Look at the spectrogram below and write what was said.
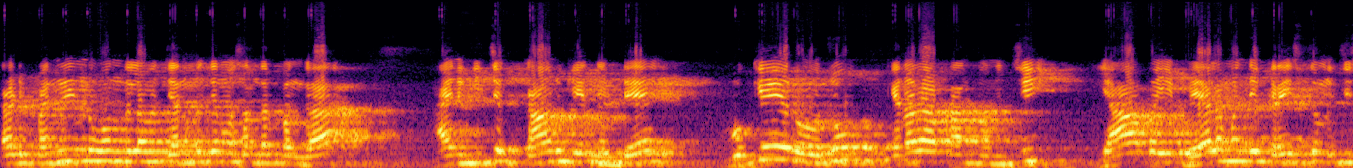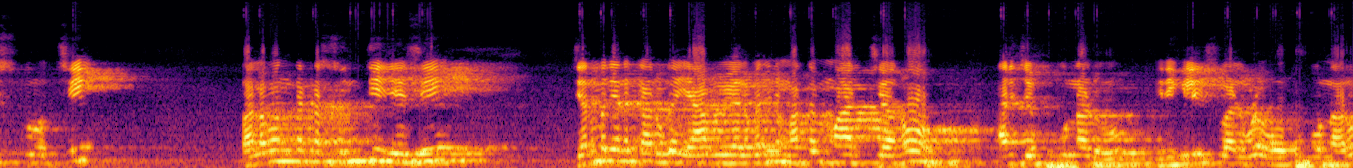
కాబట్టి పన్నెండు వందల జన్మదినం సందర్భంగా ఆయనకి ఇచ్చే కానుక ఏంటంటే ఒకే రోజు కెనడా ప్రాంతం నుంచి యాభై వేల మంది క్రైస్తవులు తీసుకుని వచ్చి బలవంతంగా శుద్ధి చేసి జన్మదిన కారుగా యాభై వేల మందిని మతం మార్చాను అని చెప్పుకున్నాడు. ఇది ఇంగ్లీష్ వాళ్ళు కూడా ఒప్పుకున్నారు.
